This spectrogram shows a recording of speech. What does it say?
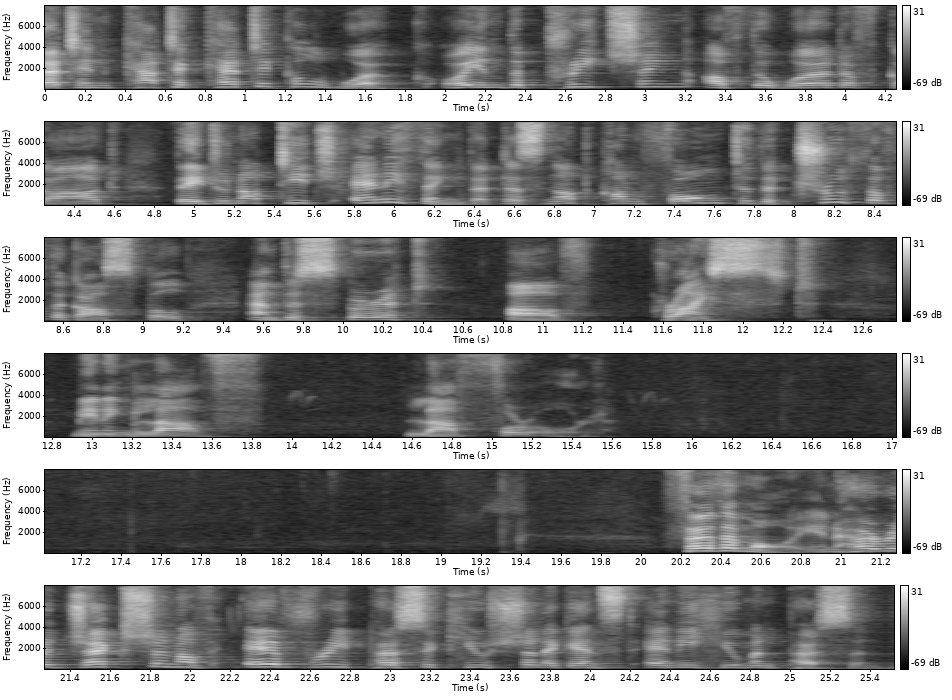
that in catechetical work or in the preaching of the Word of God, they do not teach anything that does not conform to the truth of the gospel and the spirit of Christ, meaning love, love for all. Furthermore, in her rejection of every persecution against any human person,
